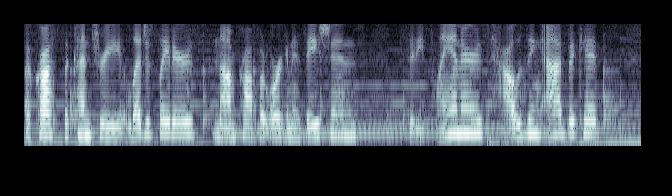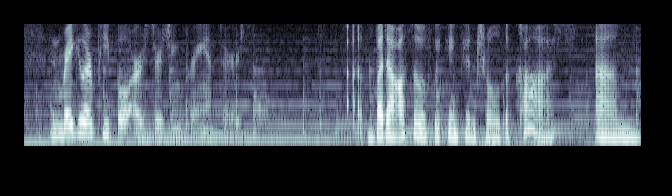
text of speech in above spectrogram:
Across the country, legislators, nonprofit organizations, city planners, housing advocates, and regular people are searching for answers. But also, if we can control the costs um,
